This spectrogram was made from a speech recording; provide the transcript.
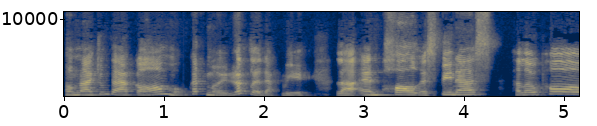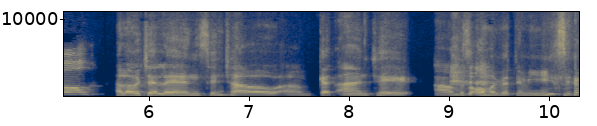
Hôm nay chúng ta có một khách mời rất là đặc biệt là anh Paul Espinas, Hello, Paul. Hello, chị Linh. Xin chào um, các anh chị. Um, this is all my Vietnamese.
